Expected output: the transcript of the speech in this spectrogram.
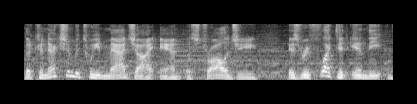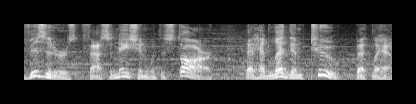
the connection between magi and astrology is reflected in the visitors' fascination with the star that had led them to Bethlehem.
